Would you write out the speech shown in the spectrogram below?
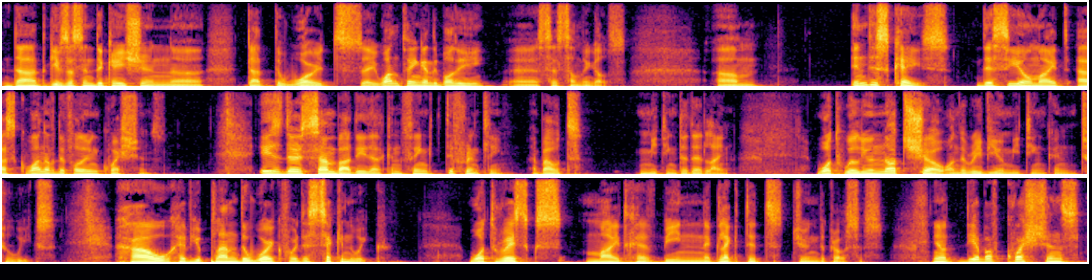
that gives us indication uh, that the words say one thing and the body uh, says something else. Um, in this case, the CEO might ask one of the following questions Is there somebody that can think differently about meeting the deadline? What will you not show on the review meeting in two weeks? How have you planned the work for the second week? What risks might have been neglected during the process? You know, the above questions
